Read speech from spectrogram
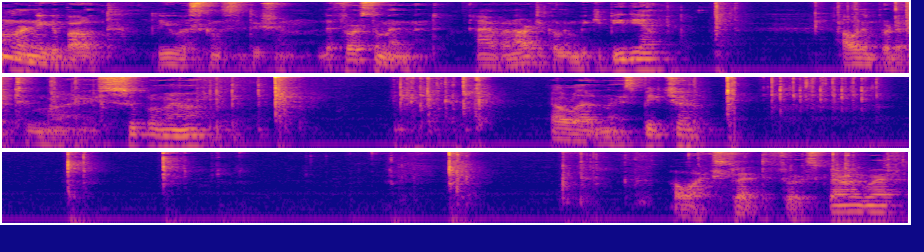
I'm learning about the US Constitution, the First Amendment. I have an article in Wikipedia. I'll import it to my SuperMemo. I'll add a nice picture. I'll extract the first paragraph.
